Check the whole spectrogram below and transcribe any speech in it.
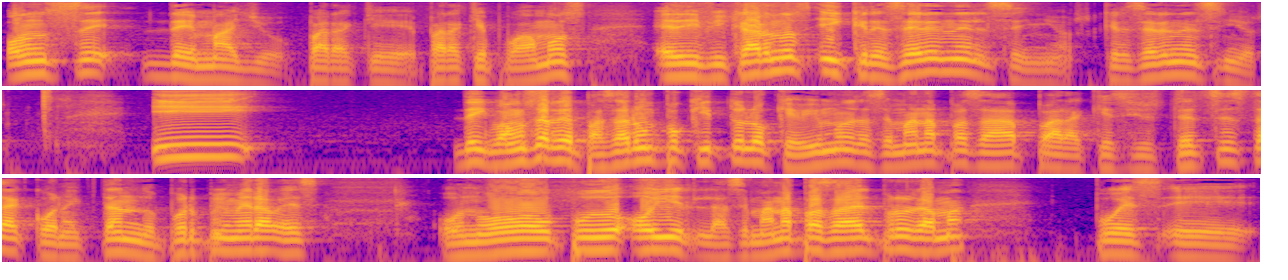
11 de mayo, para que, para que podamos edificarnos y crecer en el Señor, crecer en el Señor. Y de, vamos a repasar un poquito lo que vimos la semana pasada para que si usted se está conectando por primera vez o no pudo oír la semana pasada el programa, pues eh,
